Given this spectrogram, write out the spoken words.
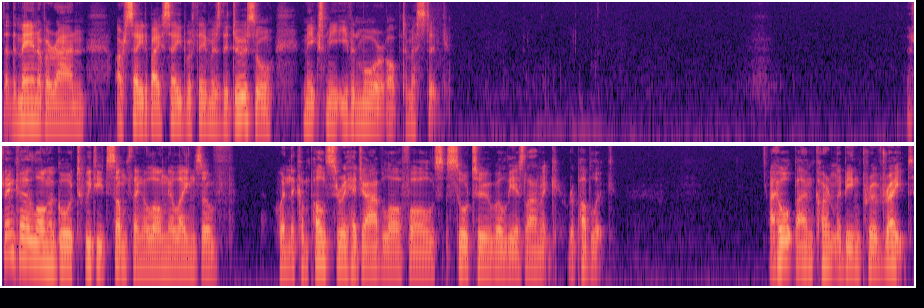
That the men of Iran are side by side with them as they do so makes me even more optimistic. I think I long ago tweeted something along the lines of When the compulsory hijab law falls, so too will the Islamic Republic. I hope I am currently being proved right,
